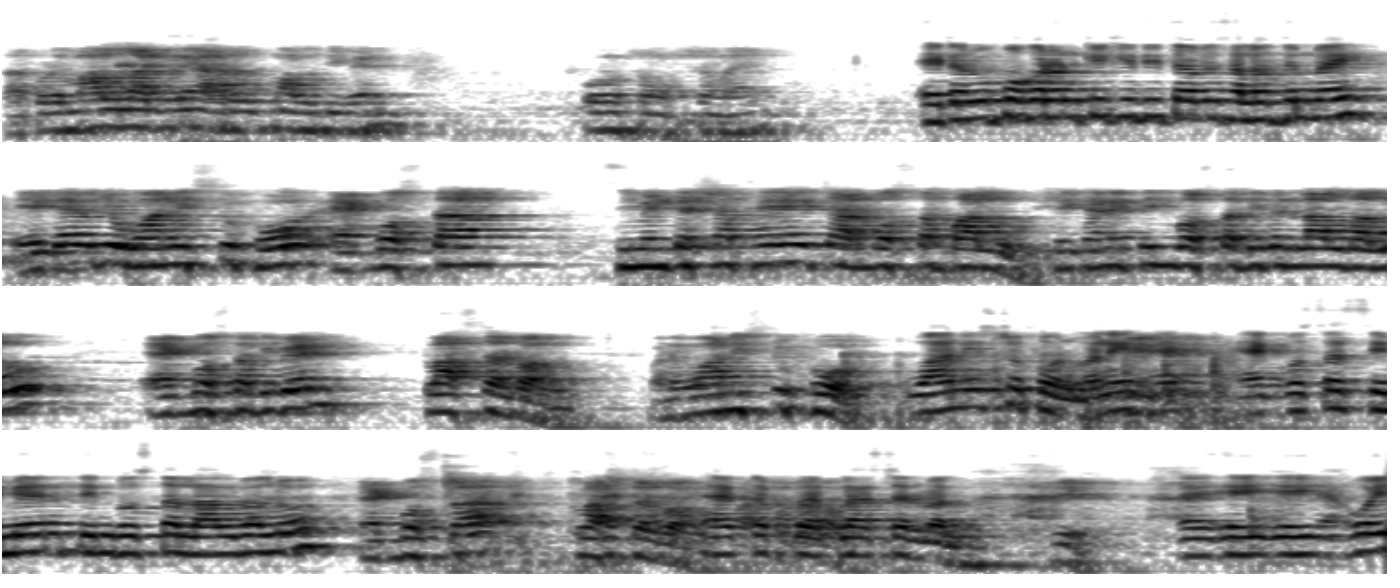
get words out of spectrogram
তারপরে মাল লাগলে আরও মাল দিবেন, কোনো সমস্যা নাই। এটার উপকরণ কি কি দিতে হবে সালাউদ্দিন ভাই? এটা ওই যে ওয়ান ইস টু ফোর এক বস্তা সিমেন্টের সাথে চার বস্তা বালু। সেখানে তিন বস্তা দিবেন লাল বালু এক বস্তা দিবেন প্লাস্টার বালু। মানে one is two four one is two four মানে এক বস্তা সিমেন্ট তিন বস্তা লাল বালু এক বস্তা প্লাস্টার বালু। একটা প্লাস্টার বালু। জি। এই এই ওই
